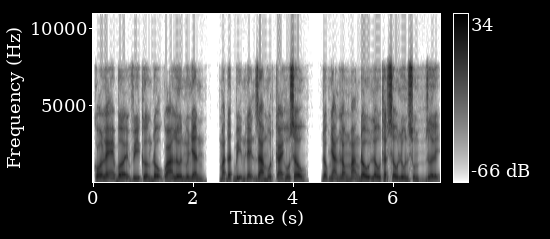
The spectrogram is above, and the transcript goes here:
có lẽ bởi vì cường độ quá lớn nguyên nhân, mặt đất bị nện ra một cái hố sâu, độc nhãn long mãng đầu lâu thật sâu lún xuống dưới,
